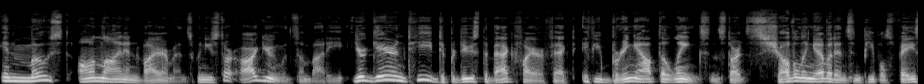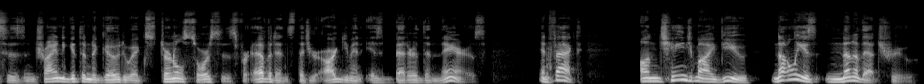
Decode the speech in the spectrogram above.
in most online environments, when you start arguing with somebody, you're guaranteed to produce the backfire effect if you bring out the links and start shoveling evidence in people's faces and trying to get them to go to external sources for evidence that your argument is better than theirs. In fact, on Change My View, not only is none of that true,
